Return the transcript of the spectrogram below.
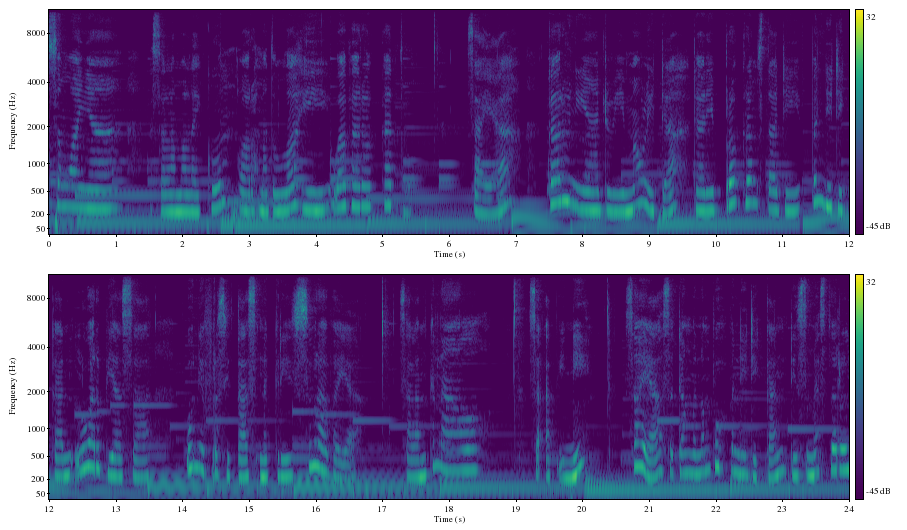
semuanya, Assalamualaikum warahmatullahi wabarakatuh. Saya Karunia Dwi Maulidah dari Program Studi Pendidikan Luar Biasa Universitas Negeri Surabaya. Salam kenal. Saat ini saya sedang menempuh pendidikan di semester 5.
